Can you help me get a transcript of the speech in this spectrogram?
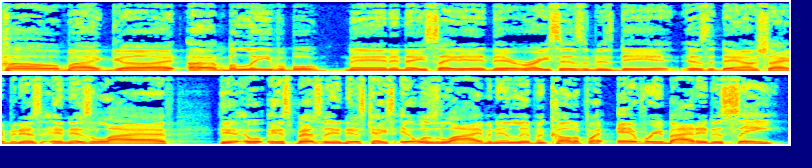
Oh my God. Unbelievable. Man, and they say that, that racism is dead. It's a damn shame. And it's and it's live, especially in this case, it was live and in living color for everybody to see.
